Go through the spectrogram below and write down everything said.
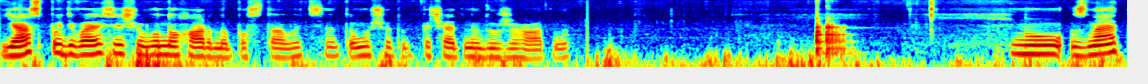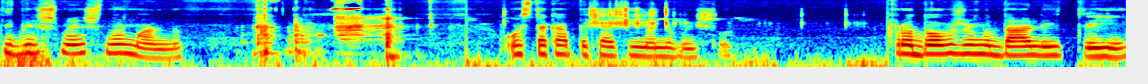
Я сподіваюся, що воно гарно поставиться, тому що тут печать не дуже гарна. Ну, знаєте, більш-менш нормально. Ось така печать у мене вийшла. Продовжуємо далі йти.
